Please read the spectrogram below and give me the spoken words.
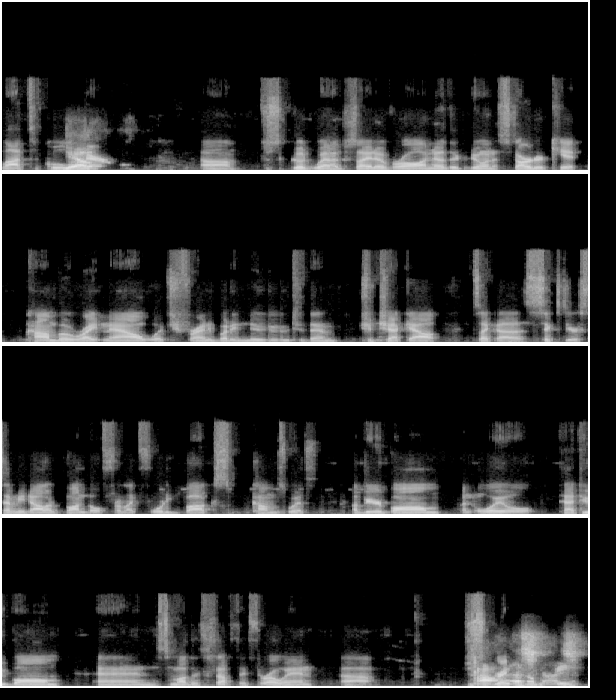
lots of cool Yep. apparel. Um, just a good website overall. I know they're doing a starter kit combo right now, which for anybody new to them should check out. It's like a sixty or seventy dollar bundle for like forty bucks. Comes with a beard balm, an oil, tattoo balm, and some other stuff they throw in. Um, just a oh, great company. nice.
